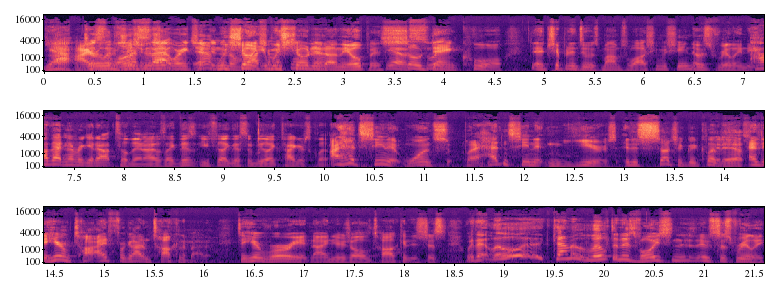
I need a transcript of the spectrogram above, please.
yeah, uh, Ireland just, version that it? where he chipped Yeah. into we the showed washing we machine? showed it Yeah. on the open. It's Yeah, it so sweet. dang cool. And chipping into his mom's washing machine. That was really neat. How'd that never get out till then? I was like, this. You feel like this would be like Tiger's clip? I had seen it once, but I hadn't seen it in years. It is such a good clip. It is. And to hear him talk, I forgot him talking about it. To hear Rory at nine years old talking is just with that little uh, kind of lilt in his voice, and it was just really,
